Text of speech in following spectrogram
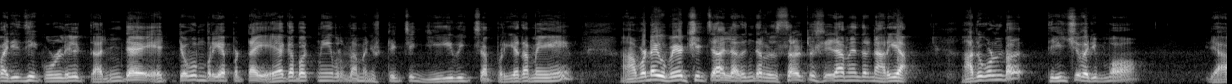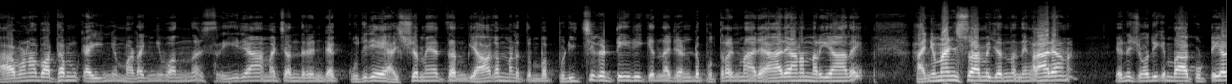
പരിധിക്കുള്ളിൽ തന്റെ ഏറ്റവും പ്രിയപ്പെട്ട ഏകപത്നി വ്രതം അനുഷ്ഠിച്ച് ജീവിച്ച പ്രിയതമേ അവിടെ ഉപേക്ഷിച്ചാൽ അതിന്റെ റിസൾട്ട് ശ്രീരാമേന്ദ്രൻ അറിയാം. അതുകൊണ്ട് തിരിച്ചു വരുമ്പോൾ രാവണവധം കഴിഞ്ഞ് മടങ്ങി വന്ന് ശ്രീരാമചന്ദ്രന്റെ കുതിരയെ അശ്വമേധം യാഗം നടത്തുമ്പോൾ പിടിച്ചു കെട്ടിയിരിക്കുന്ന രണ്ട് പുത്രന്മാരാരാണെന്നറിയാതെ ഹനുമാൻ സ്വാമി ചെന്ന് നിങ്ങളാരാണ്? എന്ന് ചോദിക്കുമ്പോൾ ആ കുട്ടികൾ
